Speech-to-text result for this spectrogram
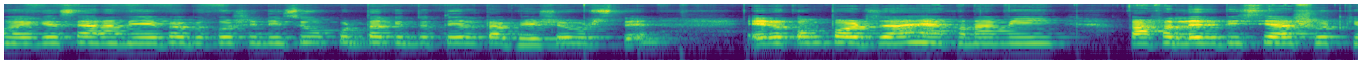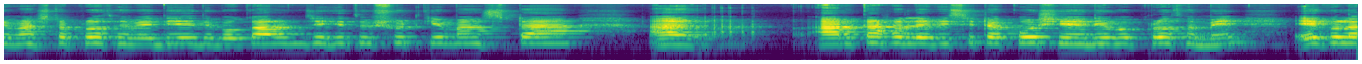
হয়ে গেছে, আর আমি এইভাবে কষিয়ে নিয়েছি। উপরটা কিন্তু তেলটা ভেসে উঠছে। এরকম পর্যায়ে এখন আমি কাঁঠালের বিচি আর শুটকি মাছটা প্রথমে দিয়ে দিব, কারণ যেহেতু শুটকি মাছটা আর কাঁঠালের বিচিটা কষিয়ে নেব প্রথমে, এগুলো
